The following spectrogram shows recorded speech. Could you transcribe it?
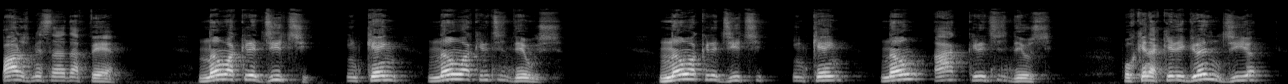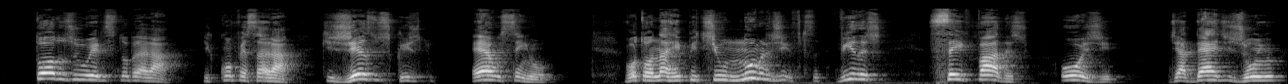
para os mercenários da fé. Não acredite em quem não acredita em Deus. Não acredite em quem não acredita em Deus. Porque naquele grande dia, todos os joelhos se dobrará e confessará que Jesus Cristo é o Senhor. Vou tornar a repetir o número de vidas ceifadas hoje, dia 10 de junho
